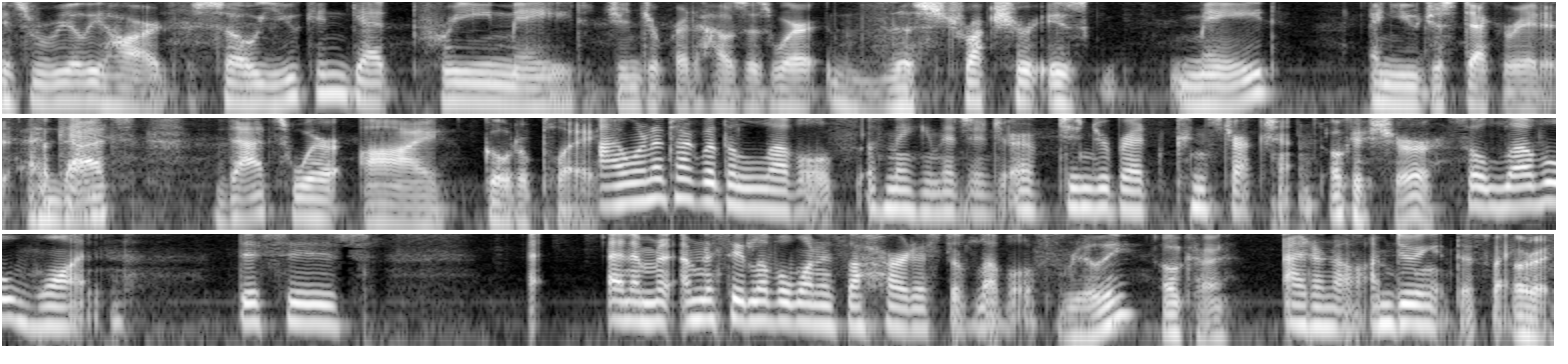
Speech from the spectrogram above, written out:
It's really hard. So you can get pre-made gingerbread houses where the structure is made and you just decorate it. And Okay. that's that's where I go to play. I want to talk about the levels of making the ginger of gingerbread construction. okay, sure. So level one, this is, and I'm, I'm going to say level one is the hardest of levels. Really? Okay. I don't know. I'm doing it this way. All right.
